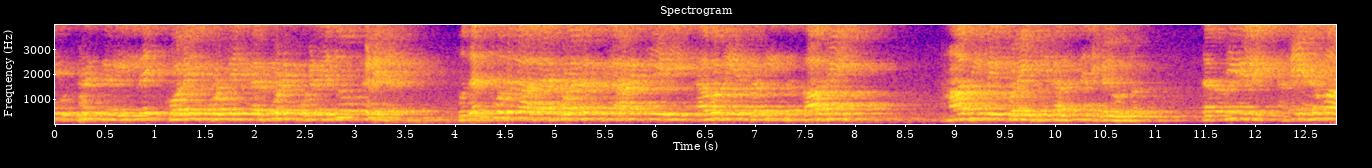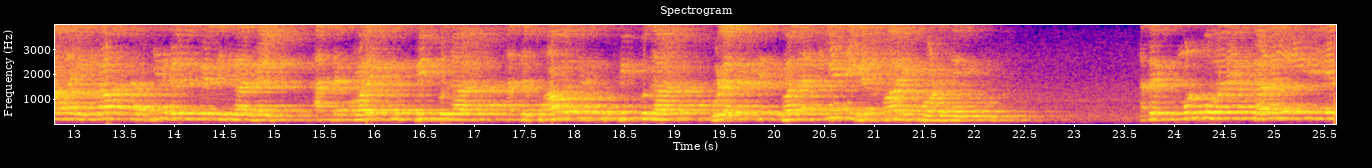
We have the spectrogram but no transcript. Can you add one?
குற்றங்கள் இல்லை கொலை கொள்ளை கற்பழிப்புகள் எதுவும் கிடையாது. முதன் முதலாக உலகத்தில் அரங்கேறிய தவறு என்பது இந்த காவி ஹாபிலை கொலை செய்த அந்த நிகழ்வு தப்சீரில் அநேகமாக எல்லா தப்சீர்களிலும் எழுதுகிறார்கள் அந்த கொலைக்கு பின்புதான் அந்த பாவத்திற்கு பின்புதான் உலகத்தின் பல நியதிகள் மாறி போனது அதற்கு முன்பு வரை கடல் நீரிலே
